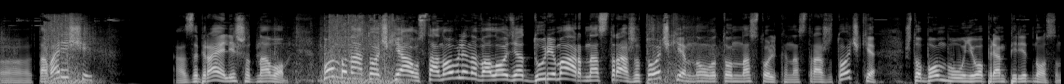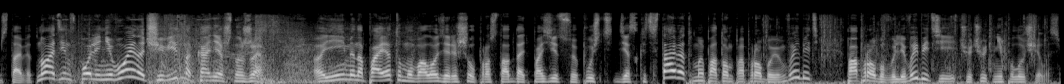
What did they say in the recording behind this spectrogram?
э, товарищей. А, забирая лишь одного. Бомба на точке А установлена. Володя Дуримар на страже точки. Ну, вот он настолько на страже точки, что бомбу у него прям перед носом ставит. Ну, один в поле не воин, очевидно, конечно же. И именно поэтому Володя решил просто отдать позицию. Пусть, дескать, ставят, мы потом попробуем выбить. Попробовали выбить, и чуть-чуть не получилось.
